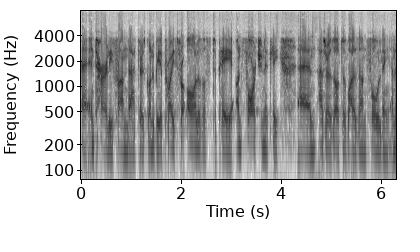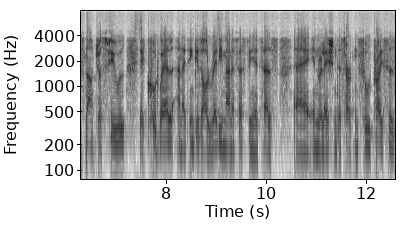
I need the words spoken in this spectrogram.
uh, entirely from that. There's going to be a price for all of us to pay, unfortunately, um, as a result of what is unfolding. And it's not just fuel, it could well, and I think is already manifesting itself uh, in relation to certain food prices.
